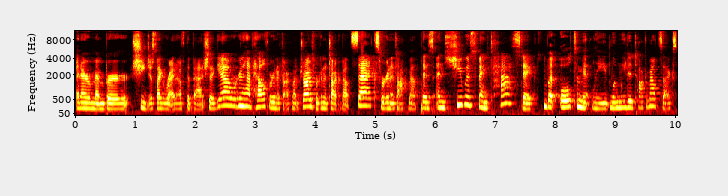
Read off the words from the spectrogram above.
and I remember she just like right off the bat, she's like, "Yeah, we're gonna have health. We're gonna talk about drugs. We're gonna talk about sex. We're gonna talk about this." And she was fantastic. But ultimately, when we did talk about sex,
